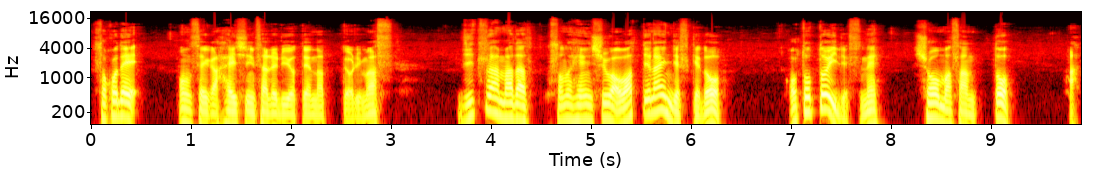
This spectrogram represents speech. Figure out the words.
そこで音声が配信される予定になっております。実はまだその編集は終わってないんですけど、おとといですね、しょうまさんと、あ、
